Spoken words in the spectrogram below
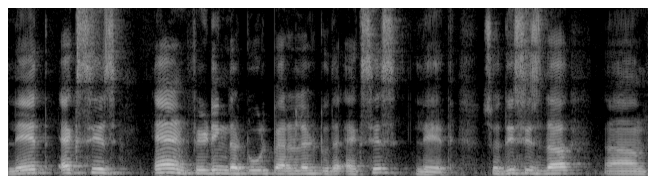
lathe axis and feeding the tool parallel to the axis lathe so this is the um,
